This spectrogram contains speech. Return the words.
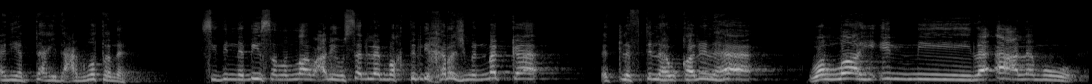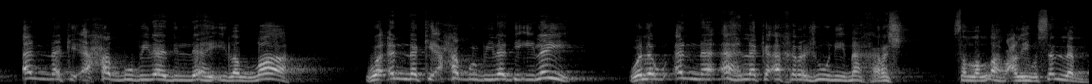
أن يبتعد عن وطنه. سيد النبي صلى الله عليه وسلم وقت اللي خرج من مكة اتلفت لها وقال لها والله إني لأعلم أنك أحب بلاد الله إلى الله وأنك أحب البلاد إلي ولو أن أهلك أخرجوني ما خرجت. صلى الله عليه وسلم.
